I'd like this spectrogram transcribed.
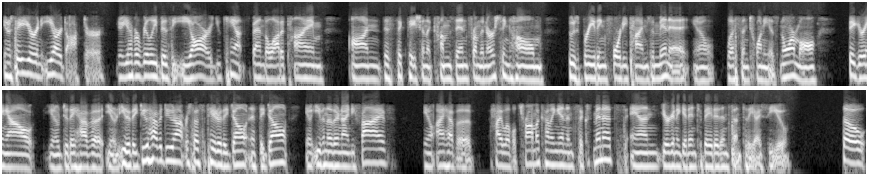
you know, say you're an ER doctor, you know, you have a really busy ER, you can't spend a lot of time on this sick patient that comes in from the nursing home who's breathing 40 times a minute, you know, less than 20 is normal, figuring out, you know, do they have a, you know, either they do have a do not resuscitate or they don't. And if they don't, you know, even though they're 95, you know, I have a high level trauma coming in in six minutes, and you're going to get intubated and sent to the ICU. So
